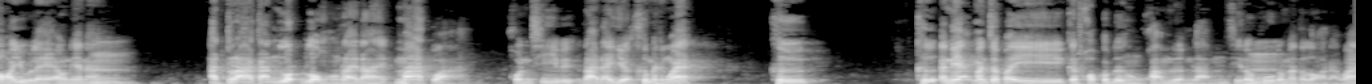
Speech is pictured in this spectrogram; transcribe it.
น้อยอยู่แล้วเนี่ยนะ อืมอัตราการลดลงของรายได้มากกว่าคนที่รายได้เยอะคือหมายถึงว่า คือคืออันเนี้ยมันจะไปกระทบกับเรื่องของความเหลื่อมล้ำที่เราอืมพูดกันมาตลอดอะว่า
